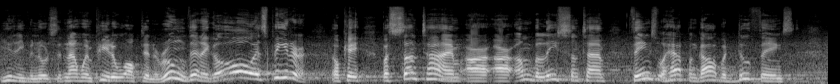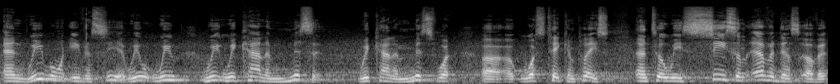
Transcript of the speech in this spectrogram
You didn't even notice it. Now, when Peter walked in the room, then they go, Oh, it's Peter. Okay, but sometimes our, our unbelief, sometimes things will happen. God would do things and we won't even see it. We, we, we, we kind of miss it. We kind of miss what, uh, what's taking place until we see some evidence of it.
